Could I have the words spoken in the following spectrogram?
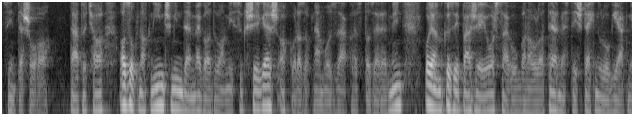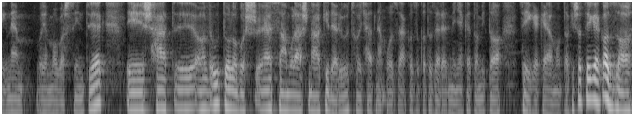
szinte soha tehát, hogyha azoknak nincs minden megadva, ami szükséges, akkor azok nem hozzák ezt az eredményt. Olyan közép-ázsiai országokban, ahol a termesztés technológiák még nem olyan magas szintűek, és hát a utólagos elszámolásnál kiderült, hogy hát nem hozzák azokat az eredményeket, amit a cégek elmondtak. És a cégek azzal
